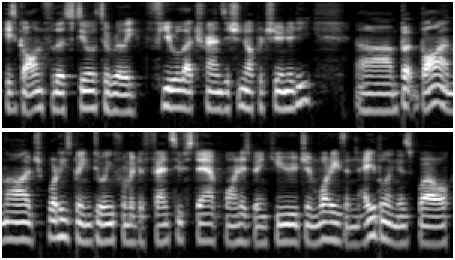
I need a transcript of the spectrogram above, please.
he's gone for the steals to really fuel that transition opportunity. Um, but by and large, what he's been doing from a defensive standpoint has been huge, and what he's enabling as well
